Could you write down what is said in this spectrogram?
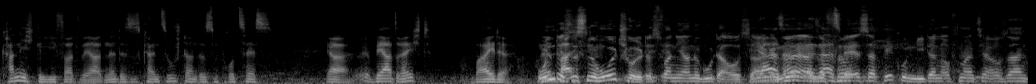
kann nicht geliefert werden. Ne? Das ist kein Zustand, das ist ein Prozess. Ja, wer hat recht? Beide. Und es ist eine Hohlschuld, das fand ich auch eine gute Aussage. Ja, also, ne? also, also für SAP-Kunden, die dann oftmals ja auch sagen,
